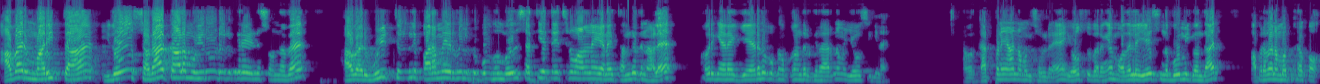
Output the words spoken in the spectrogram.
அவர் மறித்தா இதோ சதா காலம் உயிரோடு இருக்கிறேன்னு சொன்னவர் அவர் உயிர் தெழுந்து பரமேறுதலுக்கு போகும்போது சத்திய தேச்சனவாளனை எனக்கு தந்ததுனால அவருக்கு எனக்கு இடது பக்கம் உட்கார்ந்துருக்கிறாருன்னு நம்ம யோசிக்கல. அவர் கற்பனையான்னு நமக்கு சொல்றேன். யோசிச்சு பாருங்க. முதல்ல ஏசு இந்த பூமிக்கு வந்தார். அப்புறம் தான் நம்ம பிறப்போம்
